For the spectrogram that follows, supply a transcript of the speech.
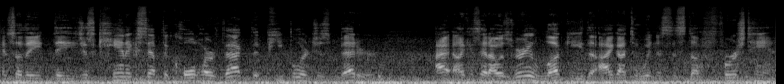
And so they, they just can't accept the cold hard fact that people are just better. I, like I said, I was very lucky that I got to witness this stuff firsthand.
